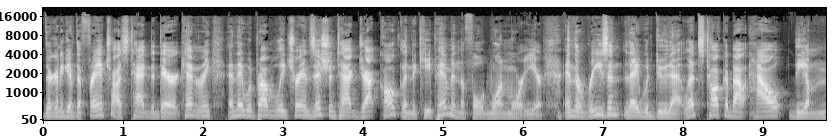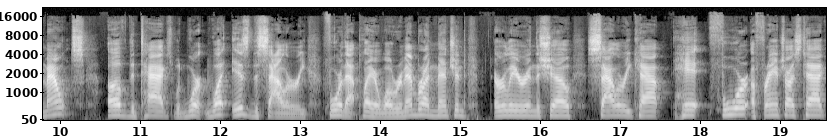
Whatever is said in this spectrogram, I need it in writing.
They're going to give the franchise tag to Derrick Henry, and they would probably transition tag Jack Conklin to keep him in the fold one more year. And the reason they would do that, let's talk about how the amounts of the tags would work. What is the salary for that player? Well, remember I mentioned earlier in the show, salary cap hit for a franchise tag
